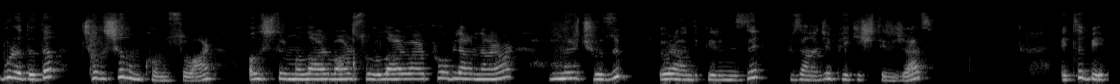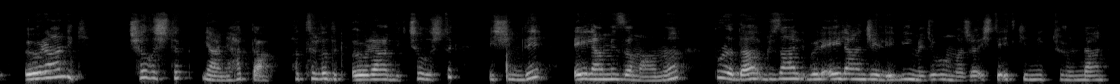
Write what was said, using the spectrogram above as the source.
Burada da çalışalım konusu var. Alıştırmalar var, sorular var, problemler var. Bunları çözüp öğrendiklerimizi güzelce pekiştireceğiz. E tabi öğrendik, çalıştık yani hatta hatırladık, öğrendik, çalıştık. E şimdi eğlenme zamanı. Burada güzel böyle eğlenceli, bilmece bulmaca, işte etkinlik türünden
